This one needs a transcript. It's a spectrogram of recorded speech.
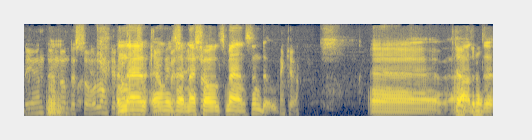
Det är ju inte, Mm. inte så långt ifrån Men när, liksom om vi säger, när så Charles Manson dog, tänker jag. eh, du hade...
